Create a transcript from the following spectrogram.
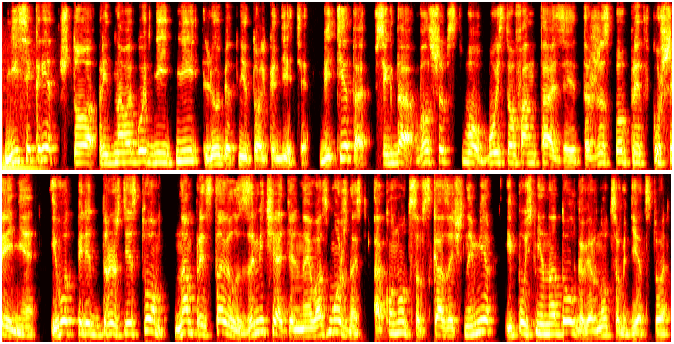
Не секрет, что предновогодние дни любят не только дети. Ведь это всегда волшебство, буйство фантазии, торжество предвкушения. И вот перед Рождеством нам представилась замечательная возможность окунуться в сказочный мир и пусть ненадолго вернуться в детство.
